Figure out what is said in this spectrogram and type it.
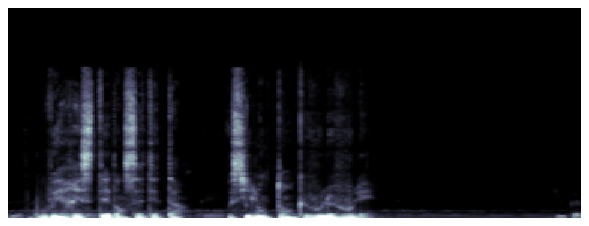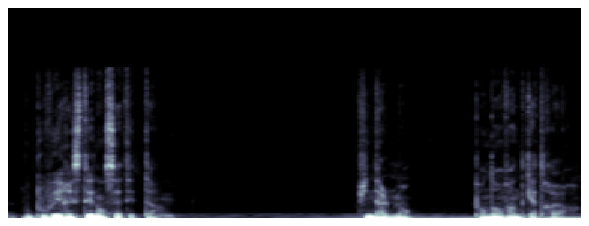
vous pouvez rester dans cet état aussi longtemps que vous le voulez. Vous pouvez rester dans cet état, finalement, pendant 24 heures.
